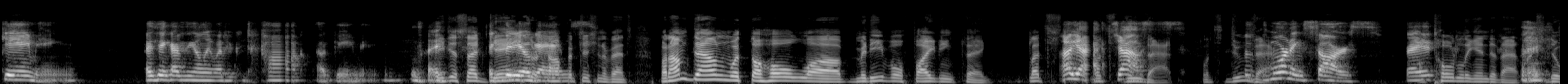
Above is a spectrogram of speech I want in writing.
gaming I think I'm the only one who can talk about gaming. Like, he just said like games or games. competition events, but I'm down with the whole uh, medieval fighting thing. Let's oh yeah, let's do that. Let's do that. Morning stars, right? I'm totally into that. Let's do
